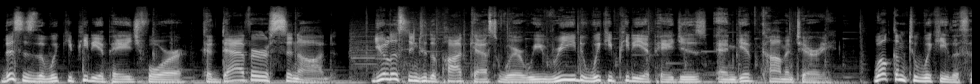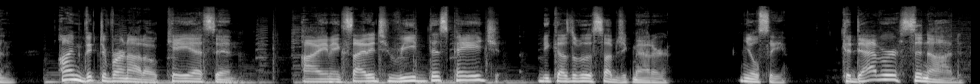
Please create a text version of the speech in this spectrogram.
This is the Wikipedia page for Cadaver Synod. You're listening to the podcast where we read Wikipedia pages and give commentary. Welcome to WikiListen. I'm Victor Varnado, KSN. I am excited to read this page because of the subject matter. You'll see. Cadaver Synod.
